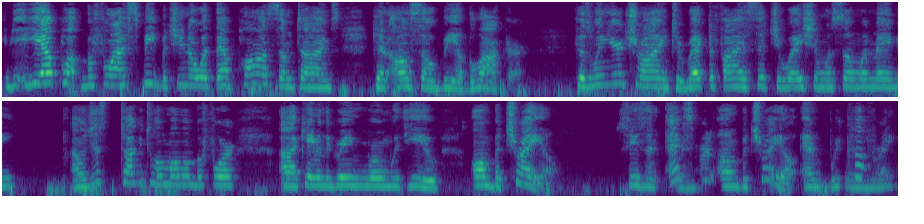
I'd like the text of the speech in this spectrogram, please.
Yeah, pa- before I speak, but you know what? That pause sometimes can also be a blocker because when you're trying to rectify a situation with someone, maybe, I was just talking to a woman before I came in the green room with you on betrayal. She's an expert mm-hmm. on betrayal and recovery.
